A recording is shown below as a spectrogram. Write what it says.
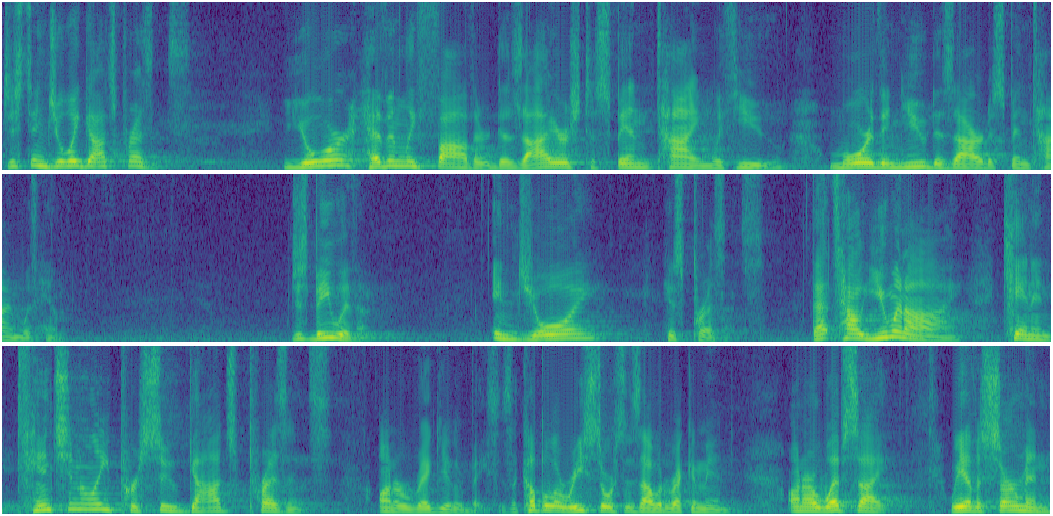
just enjoy God's presence. Your heavenly Father desires to spend time with you more than you desire to spend time with Him. Just be with Him. Enjoy His presence. That's how you and I can intentionally pursue God's presence on a regular basis. A couple of resources I would recommend. On our website, we have a sermon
